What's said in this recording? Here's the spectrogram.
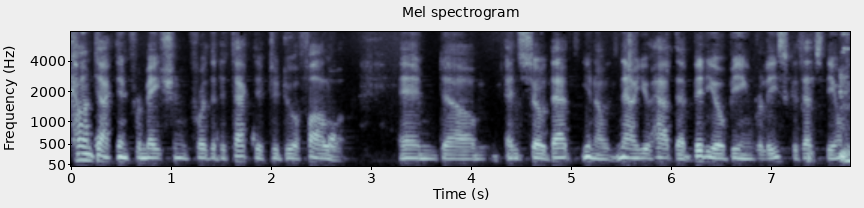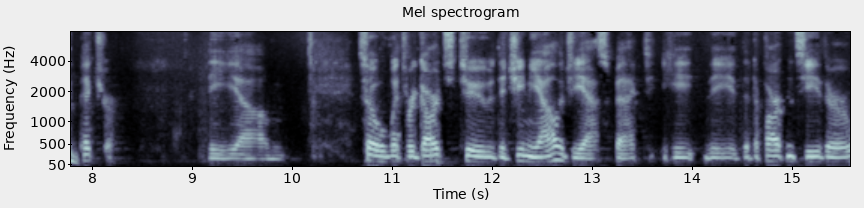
contact information for the detective to do a follow up." And um, and so that you know now you have that video being released because that's the only picture. The um, so with regards to the genealogy aspect, he the the department's either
